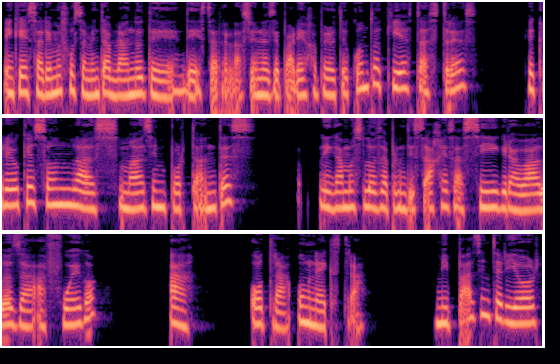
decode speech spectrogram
en que estaremos justamente hablando de, de estas relaciones de pareja. Pero te cuento aquí estas tres que creo que son las más importantes, digamos los aprendizajes así grabados a, fuego. Ah, otra, un extra. Mi paz interior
